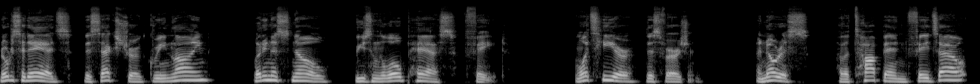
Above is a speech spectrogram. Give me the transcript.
Notice it adds this extra green line, letting us know we're using the low pass fade. And let's hear this version. And notice how the top end fades out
